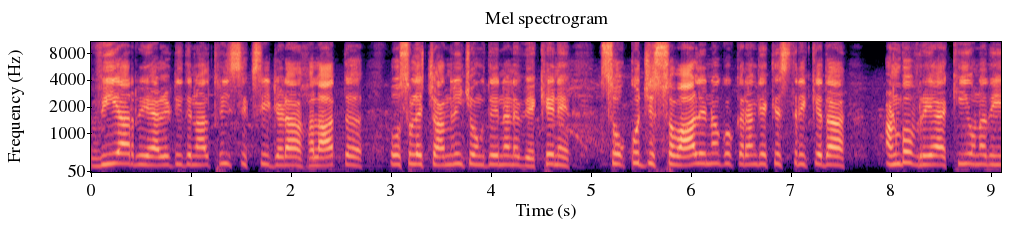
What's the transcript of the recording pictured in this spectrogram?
VR ਰਿਐਲਿਟੀ ਦੇ ਨਾਲ 360 ਜਿਹੜਾ ਹਾਲਾਤ ਉਸ ਵੇਲੇ ਚਾਂਦਨੀ ਚੌਂਕ ਦੇ ਇਹਨਾਂ ਨੇ ਵੇਖੇ ਨੇ। ਸੋ ਕੁਝ ਸਵਾਲ ਇਹਨਾਂ ਕੋ ਕਰਾਂਗੇ ਕਿਸ ਤਰੀਕੇ ਦਾ ਅਨੁਭਵ ਰਿਹਾ ਕੀ ਉਹਨਾਂ ਦੀ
